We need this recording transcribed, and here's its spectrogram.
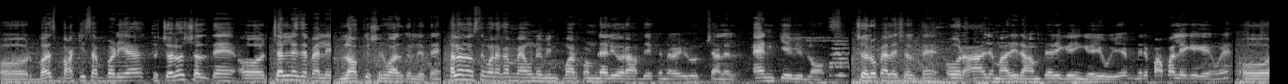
और बस बाकी सब बढ़िया है। तो चलो चलते हैं और चलने से पहले ब्लॉग की शुरुआत कर लेते हैं। हेलो नमस्ते मैं हूँ नवीन कुमार फ्रॉम दिल्ली और आप देख रहे हैं मेरा YouTube channel N K V vlogs चलो पहले चलते हैं और आज हमारी राम प्यारी कहीं गई हुई है। मेरे पापा लेके गए हुए हैं और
